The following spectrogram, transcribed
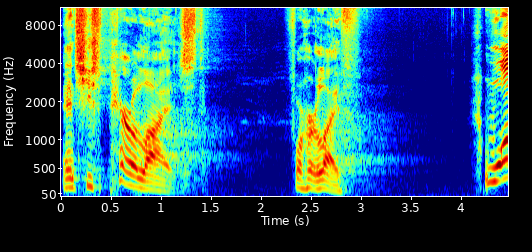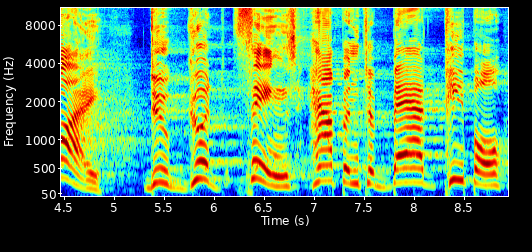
and she's paralyzed for her life. Why do good things happen to bad people?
